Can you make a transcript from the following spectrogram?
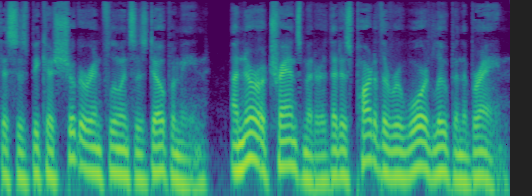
This is because sugar influences dopamine, a neurotransmitter that is part of the reward loop in the brain.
